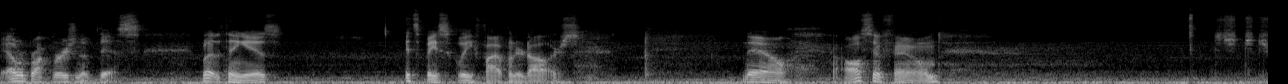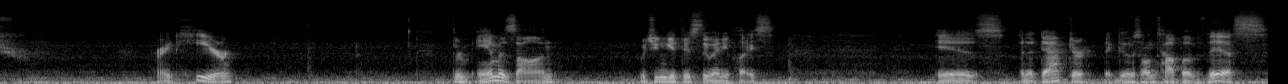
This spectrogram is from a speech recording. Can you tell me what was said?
Edelbrock version of this. But the thing is, it's basically $500. Now, I also found right here through Amazon, which you can get this through any place, is an adapter that goes on top of this.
